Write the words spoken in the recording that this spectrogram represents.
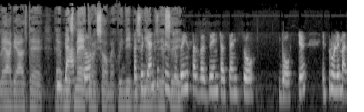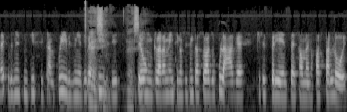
le aghe alte eh, Esatto. metro, insomma, quindi Perché bisogna, anche bisogna se essere... ben salvagente al senso doppie, il problema è che bisogna sentirsi tranquilli, bisogna divertirsi. sì, eh Se sì. uno claramente non si sente a suo agio con che esperienza insomma non fa star lui.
